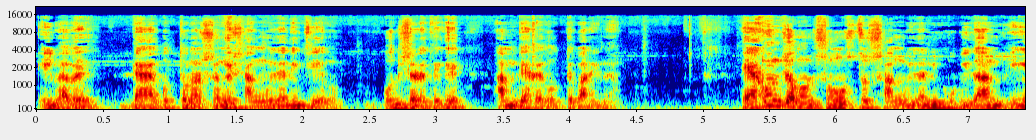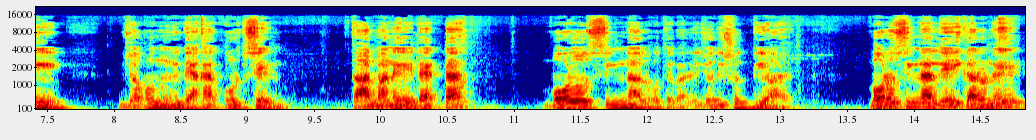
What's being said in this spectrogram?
এইভাবে দেখা করতে ওনার সঙ্গে সাংবিধানিক যে পজিশনে থেকে আমি দেখা করতে পারি না। এখন যখন সমস্ত সাংবিধানিক অভিধান ভেঙে যখন উনি দেখা করছেন, তার মানে এটা একটা বড় সিগনাল হতে পারে, যদি সত্যি হয়। বড় সিগনাল এই কারণে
